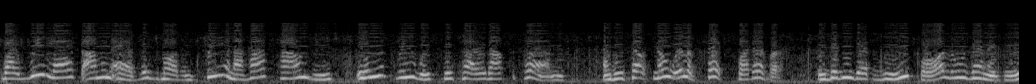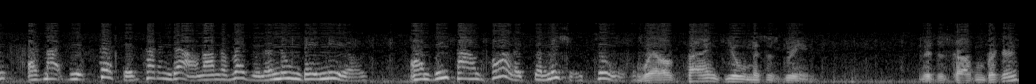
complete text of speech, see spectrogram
Why, we lost on an average more than three and a half pounds each in the three weeks we carried out the plan, and we felt no ill effects whatever. We didn't get weak or lose energy, as might be expected, cutting down on the regular noonday meals. And we found Horlicks delicious, too. Well, thank you, Mrs. Green. This is Carlton Bricker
